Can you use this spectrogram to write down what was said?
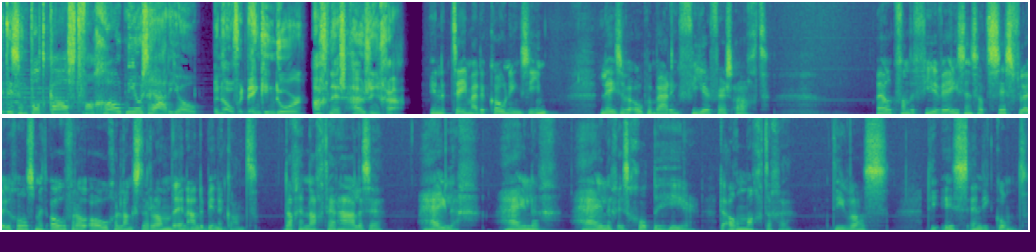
Dit is een podcast van Groot Nieuws Radio. Een overdenking door Agnes Huizinga. In het thema de koning zien lezen we Openbaring 4, vers 8. Elk van de vier wezens had zes vleugels met overal ogen langs de randen en aan de binnenkant. Dag en nacht herhalen ze: Heilig, heilig, heilig is God de Heer, de Almachtige, die was, die is en die komt.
